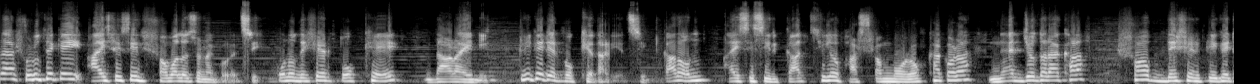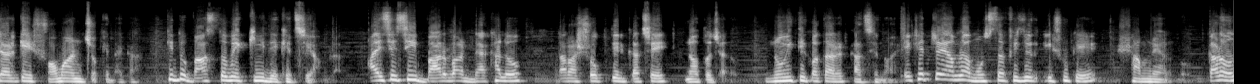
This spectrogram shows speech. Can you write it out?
আমরা শুরু থেকেই আইসিসির সমালোচনা করেছি। কোনো দেশের পক্ষে দাঁড়ায়নি, ক্রিকেটের পক্ষে দাঁড়িয়েছি। কারণ আইসিসির কাজ ছিল ভারসাম্য রক্ষা করা, ন্যায্যতা রাখা, সব দেশের ক্রিকেটারকে সমান চোখে দেখা। কিন্তু বাস্তবে কি দেখেছি আমরা? আইসিসি বারবার দেখাল, তারা শক্তির কাছে নতজানু নৈতিকতার কাছে নয়। এক্ষেত্রে আমরা মুস্তাফিজুর ইস্যুকে সামনে আনব। কারণ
